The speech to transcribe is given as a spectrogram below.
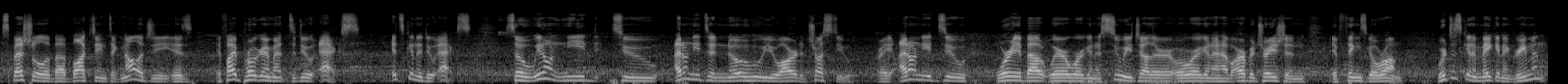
special about blockchain technology is if I program it to do X, it's going to do X. So we don't need to, I don't need to know who you are to trust you, right? I don't need to worry about where we're going to sue each other or we're going to have arbitration if things go wrong. We're just going to make an agreement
